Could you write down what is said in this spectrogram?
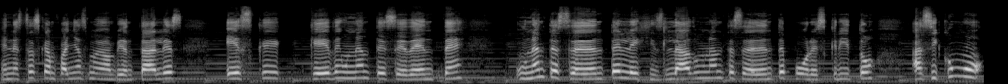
en estas campañas medioambientales es que quede un antecedente un antecedente legislado, un antecedente por escrito, así como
